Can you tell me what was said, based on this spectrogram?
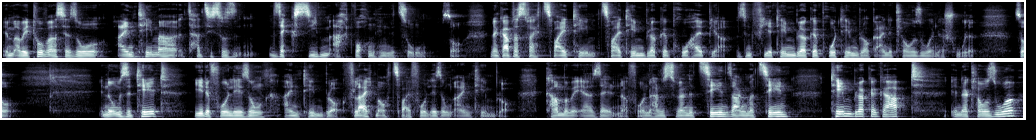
Im Abitur war es ja so, ein Thema hat sich so sechs, sieben, acht Wochen hingezogen. So. Und dann gab es vielleicht zwei Themen, zwei Themenblöcke pro Halbjahr. Es sind vier Themenblöcke, pro Themenblock eine Klausur in der Schule. So. In der Universität jede Vorlesung ein Themenblock. Vielleicht mal auch zwei Vorlesungen ein Themenblock. Kam aber eher seltener vor. Und dann hattest du deine zehn, sagen wir zehn Themenblöcke gehabt in der Klausur.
